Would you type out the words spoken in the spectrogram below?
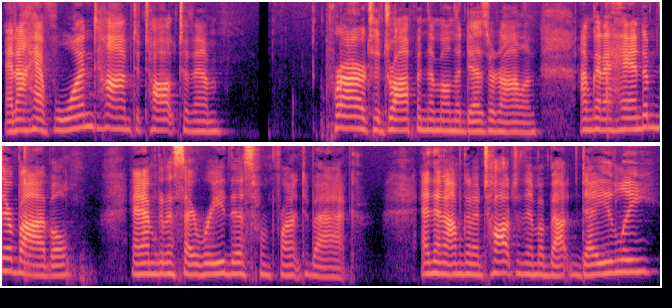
and I have one time to talk to them prior to dropping them on the desert island. I'm going to hand them their Bible, and I'm going to say, read this from front to back. And then I'm going to talk to them about daily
